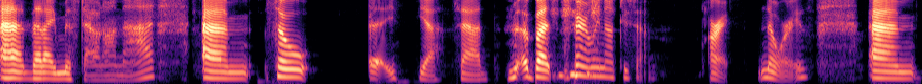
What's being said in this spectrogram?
uh, that I missed out on that. Um, so, uh, yeah, sad, but apparently not too sad. All right, no worries. Um,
